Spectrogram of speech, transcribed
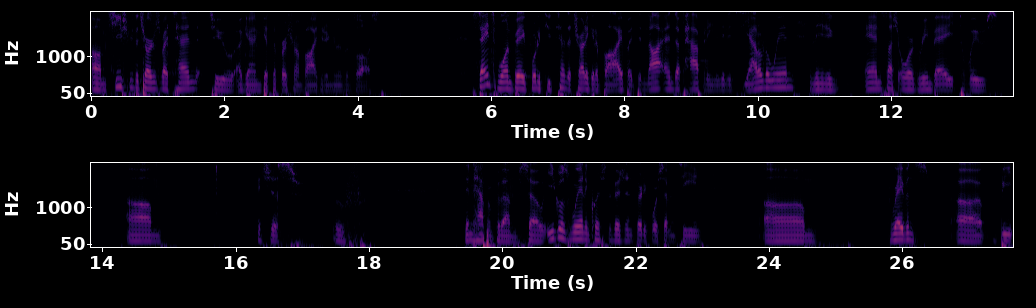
Um, Chiefs beat the Chargers by 10 to again get the first round bye due to New England's loss. Saints won big 42-10 to try to get a bye, but did not end up happening. They needed Seattle to win, and they needed and slash or Green Bay to lose. Um, it's just oof. Didn't happen for them. So Eagles win and clinch division 34-17. Um, Ravens uh, beat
